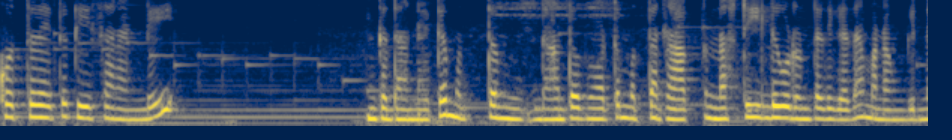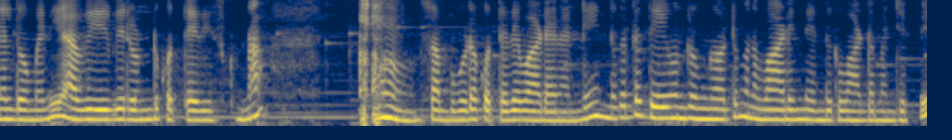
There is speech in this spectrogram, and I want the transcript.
కొత్తది అయితే తీసానండి. ఇంకా దాన్ని అయితే మొత్తం దాంతో పాటు మొత్తం రాకున్న స్టీల్ది కూడా ఉంటుంది కదా మనం గిన్నెలు తోమేది అవి ఇవి రెండు కొత్తవి తీసుకున్నా. సబ్బు కూడా కొత్తదే వాడానండి. ఎందుకంటే దేవుని రూమ్ కాబట్టి మనం వాడింది ఎందుకు వాడడం అని చెప్పి.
